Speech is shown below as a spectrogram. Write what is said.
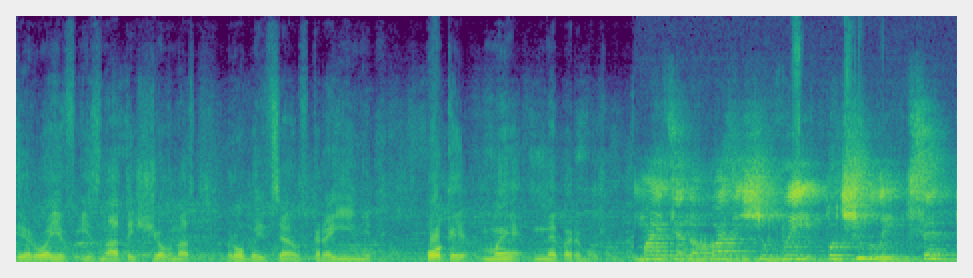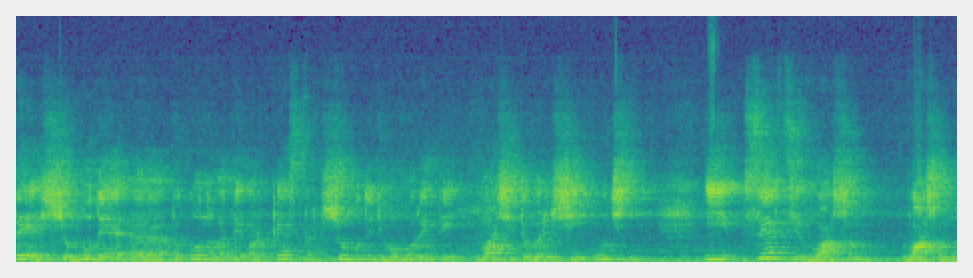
героїв, і знати, що в нас робиться в країні, поки ми не переможемо. Мається на увазі, щоб ви почули все те, що буде е, виконувати оркестр, що будуть говорити ваші товариші учні, і в серці вашому, вашому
